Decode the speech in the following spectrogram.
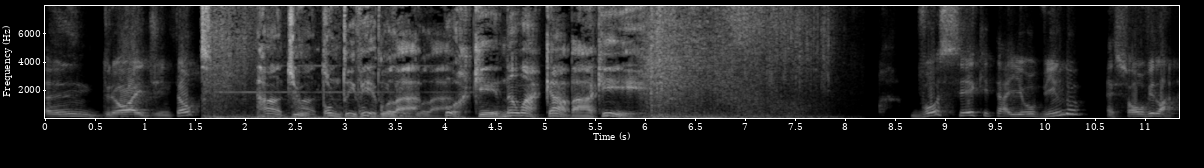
Android. Então, Rádio, ponto e vírgula, porque não acaba aqui. Você que está aí ouvindo, é só ouvir lá.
